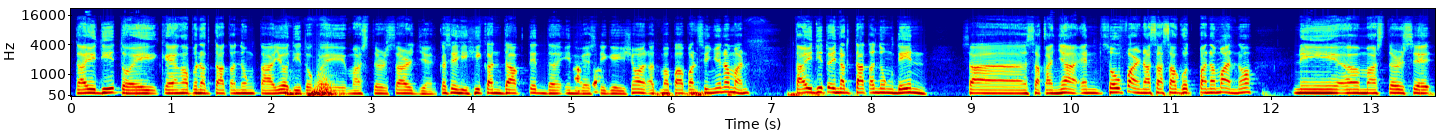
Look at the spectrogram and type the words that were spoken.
tayo dito eh kaya nga po nagtatanong tayo dito kay Master Sergeant kasi he conducted the investigation at mapapansin nyo naman tayo dito ay nagtatanong din sa sa kanya and so far nasasagot pa naman no ni uh, Master Se-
